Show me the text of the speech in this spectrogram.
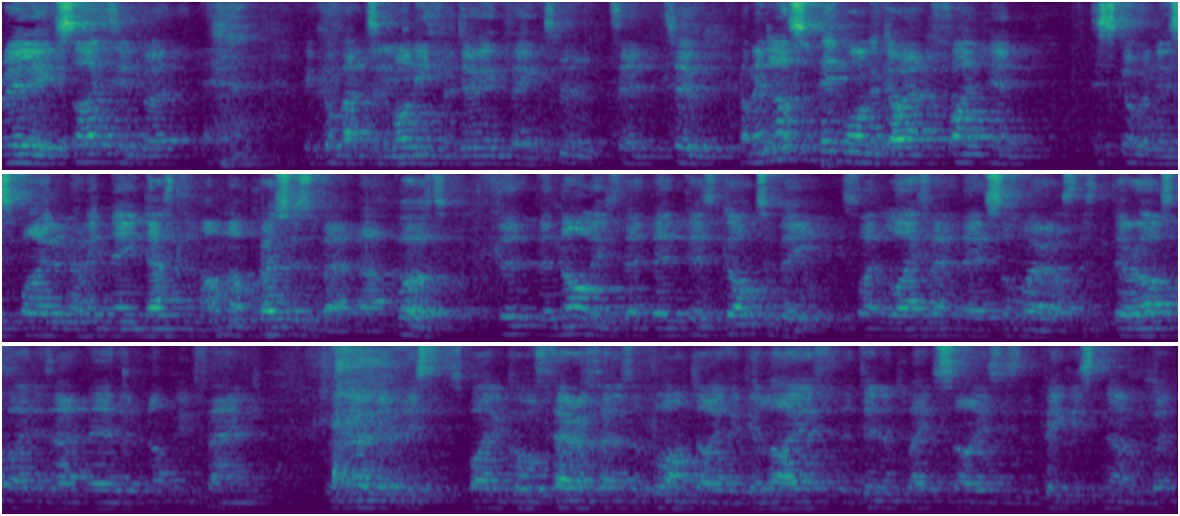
really excited, but we come back to money for doing things. But to, to, I mean, lots of people want to go out and find and discover a new spider and have it named after them. I'm not precious about that, but the, the knowledge that there, there's got to be, it's like life out there somewhere else. There's, there are spiders out there that have not been found. We know that this spider called Theraphosa blondi, the Goliath, the dinner plate size is the biggest known, but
